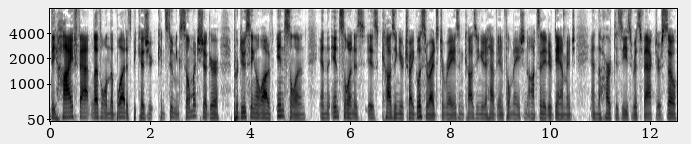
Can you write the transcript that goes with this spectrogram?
The high fat level in the blood is because you're consuming so much sugar, producing a lot of insulin, and the insulin is, is causing your triglycerides to raise and causing you to have inflammation, oxidative damage, and the heart disease risk factors. So,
